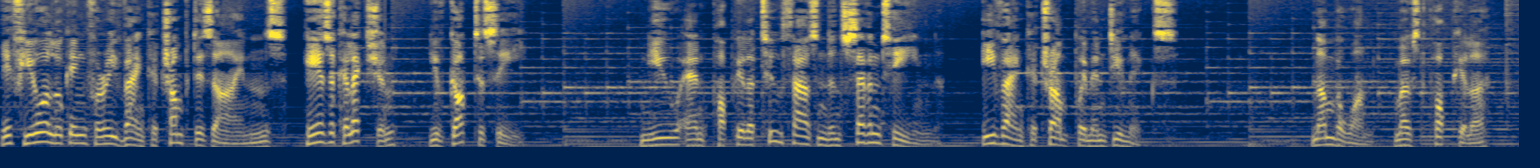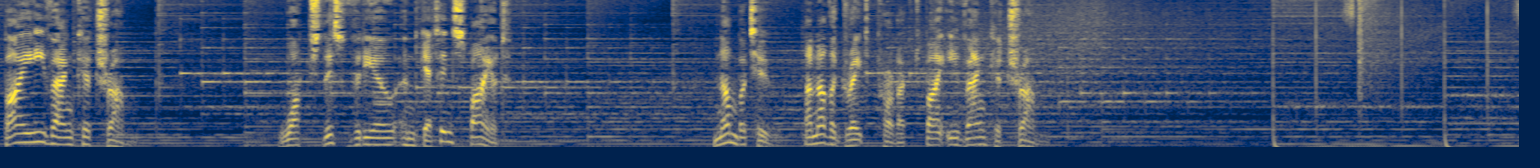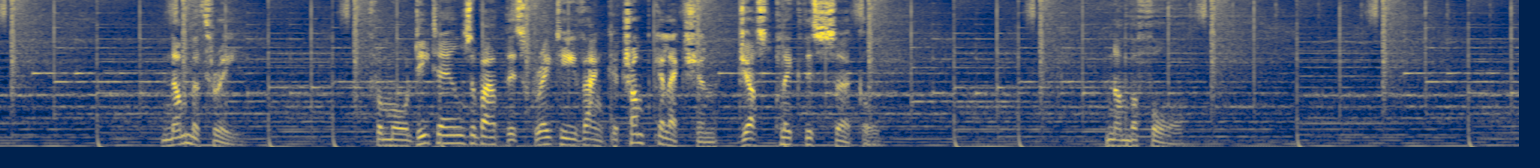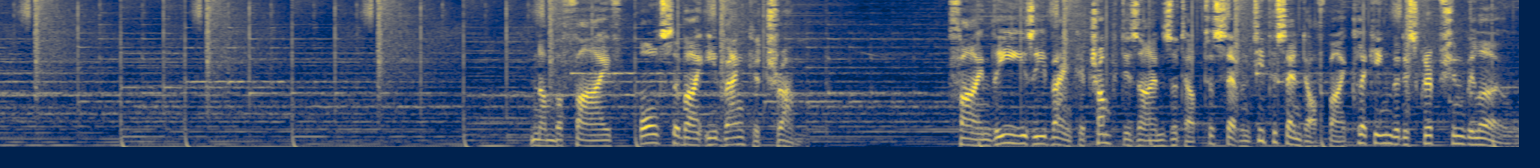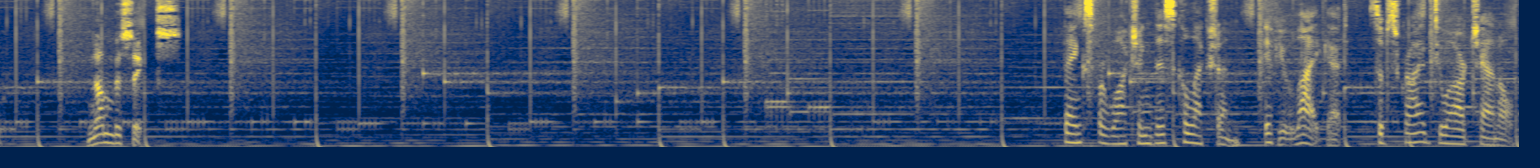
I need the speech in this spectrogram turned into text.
If you're looking for Ivanka Trump designs, here's a collection you've got to see. New and popular 2017 Ivanka Trump Women Tunics. Number 1 Most popular by Ivanka Trump. Watch this video and get inspired. Number 2 Another great product by Ivanka Trump. Number 3. For more details about this great Ivanka Trump collection, just click this circle. Number 4. Number 5, also by Ivanka Trump. Find these Ivanka Trump designs at up to 70% off by clicking the description below. Number 6. Thanks for watching this collection. If you like it, subscribe to our channel.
